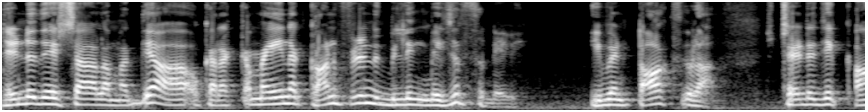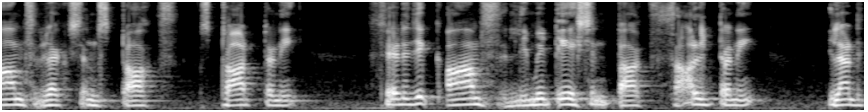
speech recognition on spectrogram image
రెండు దేశాల మధ్య ఒక రకమైన కాన్ఫిడెన్స్ బిల్డింగ్ మెజర్స్ ఉండేవి. ఈవెన్ టాక్స్ కూడా strategic arms reduction talks start అని strategic arms limitation talks SALT అని ఇలాంటి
